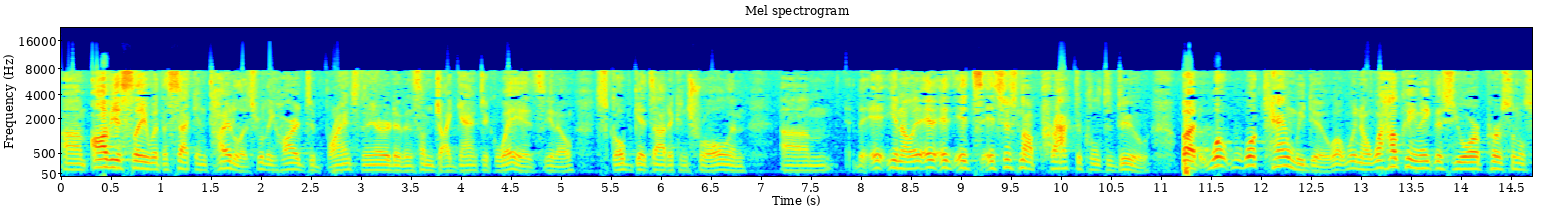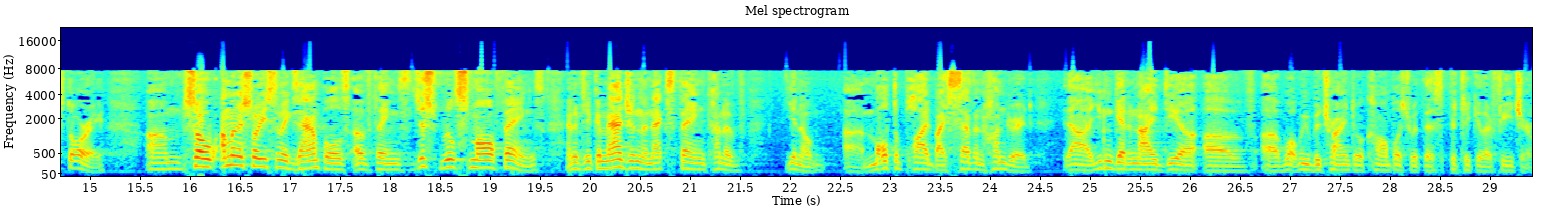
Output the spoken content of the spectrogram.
Um, obviously, with the second title, it's really hard to branch the narrative in some gigantic way. It's you know, scope gets out of control, and um, it, you know, it, it, it's it's just not practical to do. But what what can we do? What, you know, how can we make this your personal story? Um, so I'm going to show you some examples of things, just real small things. And if you can imagine the next thing kind of, you know, uh, multiplied by 700, uh, you can get an idea of uh, what we've been trying to accomplish with this particular feature.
